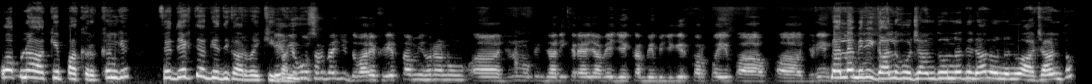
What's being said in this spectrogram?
ਉਹ ਆਪਣਾ ਆ ਕੇ ਪੱਖ ਰੱਖਣਗੇ ਫਿਰ ਦੇਖਦੇ ਅੱਗੇ ਦੀ ਕਾਰਵਾਈ ਕੀ ਇਹ ਵੀ ਬਣਦੀ। ਹੋ ਸਕਦਾ ਜੀ ਦੁਬਾਰੇ ਫੇਰ ਤਾਮੀ ਹੋਰਾਂ ਨੂੰ ਜਿਹੜਾ ਨੋਟਿਸ ਜਾਰੀ ਕਰਿਆ ਜਾਵੇ ਜੇਕਰ ਬੀਬੀ ਜਗੀਰ ਕੌਰ ਕੋਈ ਜਿਹੜੀਆਂ ਪਹਿਲਾਂ ਮੇਰੀ ਗੱਲ ਹੋ ਜਾਣ ਦੋ ਉਹਨਾਂ ਦੇ ਨਾਲ ਉਹਨਾਂ ਨੂੰ ਆ ਜਾਣ ਦੋ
